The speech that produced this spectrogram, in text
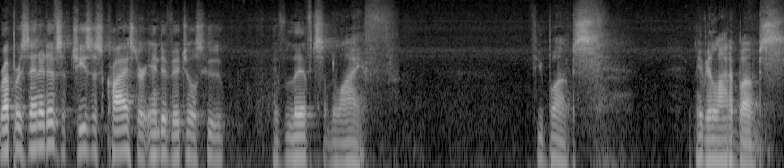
representatives of Jesus Christ are individuals who have lived some life. A few bumps, maybe a lot of bumps.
